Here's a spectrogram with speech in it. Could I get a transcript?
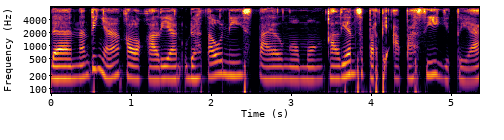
dan nantinya kalau kalian udah tahu nih style ngomong kalian seperti apa sih gitu ya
